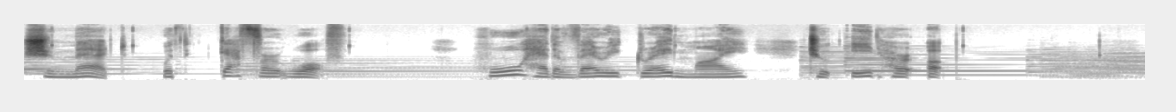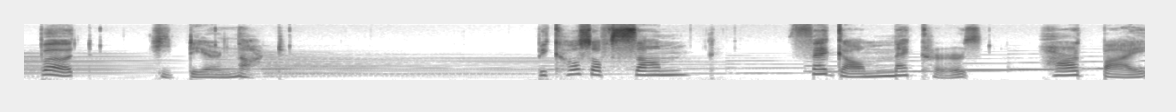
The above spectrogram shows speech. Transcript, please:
she met with Gaffer Wolf, who had a very great mind to eat her up. But he dared not because of some fagot makers hard by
